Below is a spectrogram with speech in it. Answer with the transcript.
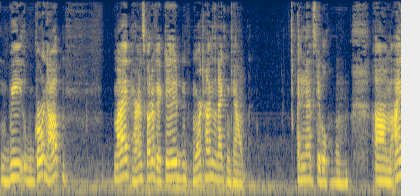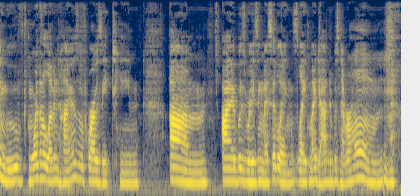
we growing up my parents got evicted more times than i can count. I didn't have stable home. Um, i moved more than 11 times before i was 18 um, i was raising my siblings. Like my dad was never home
